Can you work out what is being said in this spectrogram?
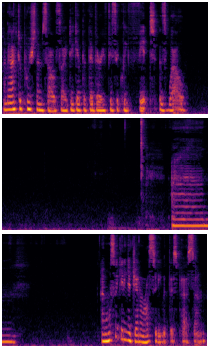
And they like to push themselves. So I do get that they're very physically fit as well. Um, I'm also getting a generosity with this person.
